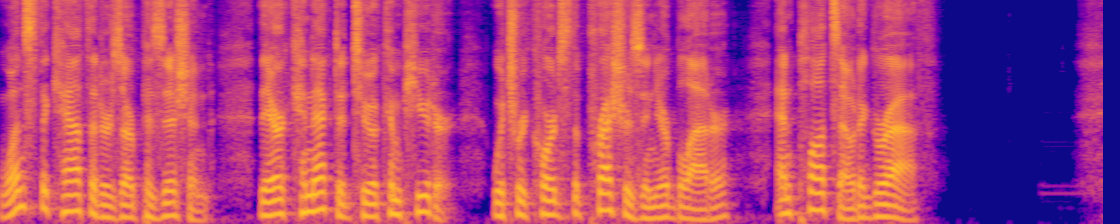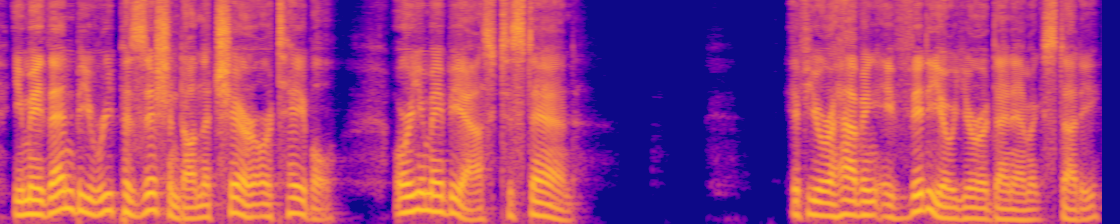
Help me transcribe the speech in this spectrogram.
Once the catheters are positioned, they are connected to a computer which records the pressures in your bladder and plots out a graph. You may then be repositioned on the chair or table, or you may be asked to stand. If you are having a video urodynamic study,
